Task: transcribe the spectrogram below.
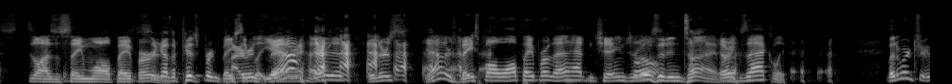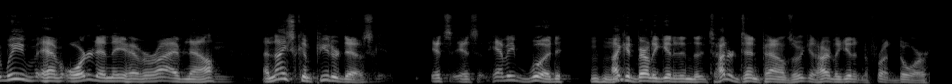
still has the same wallpaper. Still got the Pittsburgh basically. Pirates yeah, there's yeah, there's baseball wallpaper that hadn't changed at all. Frozen in time. Exactly. But we're we have ordered and they have arrived now. A nice computer desk. It's it's heavy wood. Mm-hmm. I could barely get it in the. It's 110 pounds, so we could hardly get it in the front door.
